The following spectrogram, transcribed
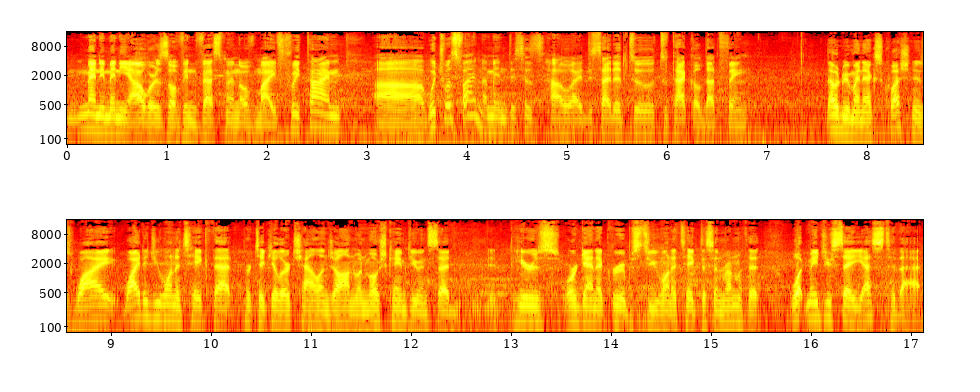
many many hours of investment of my free time, uh, which was fine. I mean, this is how I decided to to tackle that thing that would be my next question is why why did you want to take that particular challenge on? When Moshe came to you and said here's organic groups do you want to take this and run with it? What made you say yes to that?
